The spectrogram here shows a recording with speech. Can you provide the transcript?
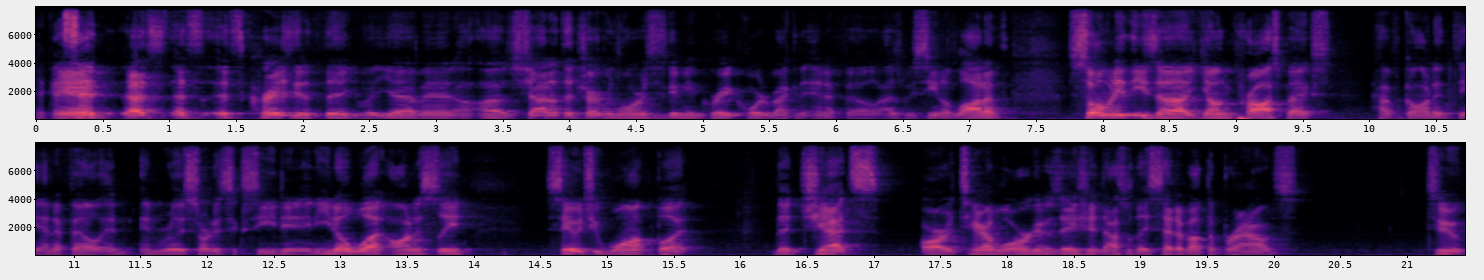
Like I and said, that's that's it's crazy to think, but yeah, man. Uh, uh, shout out to Trevor Lawrence. He's gonna be a great quarterback in the NFL, as we've seen a lot of. So many of these uh, young prospects have gone into the NFL and, and really started succeeding. And you know what? Honestly, say what you want, but the Jets are a terrible organization. That's what they said about the Browns, too.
